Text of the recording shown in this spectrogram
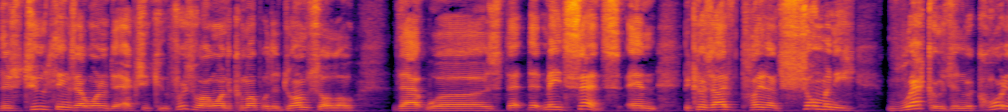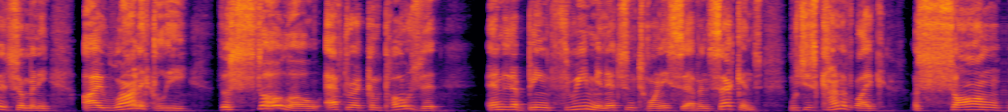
there's two things I wanted to execute. First of all, I wanted to come up with a drum solo that was that that made sense, and because I've played on so many records and recorded so many, ironically, the solo after I composed it ended up being three minutes and 27 seconds, which is kind of like a song.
